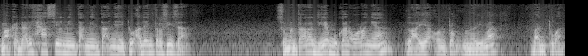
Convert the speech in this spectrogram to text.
Maka dari hasil minta-mintanya itu ada yang tersisa. Sementara dia bukan orang yang layak untuk menerima bantuan.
